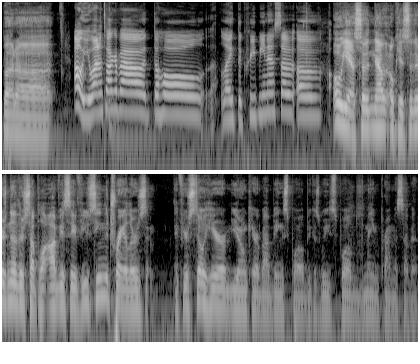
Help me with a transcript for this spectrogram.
but uh, Oh, you want to talk about the whole like the creepiness of, of Oh yeah, so now okay, so there's another subplot. Obviously, if you've seen the trailers, if you're still here, you don't care about being spoiled because we spoiled the main premise of it.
